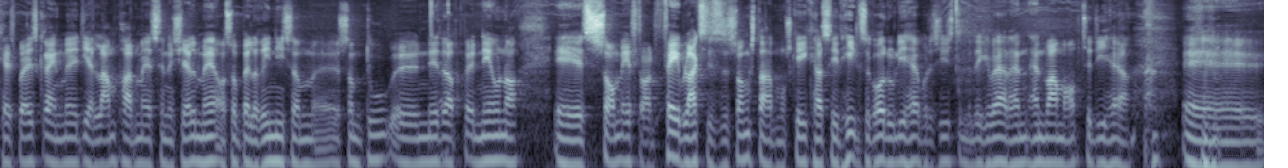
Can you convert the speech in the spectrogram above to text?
Kasper Askren med, de har Lampard med, Senechal med, og så Ballerini, som, øh, som du øh, netop ja. nævner, øh, som efter en fabelagtig sæsonstart måske ikke har set helt så godt ud lige her på det sidste, men det kan være, at han, han varmer op til de her. Øh,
